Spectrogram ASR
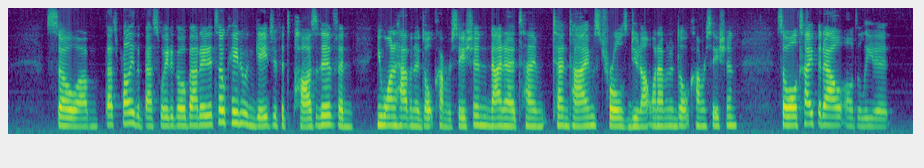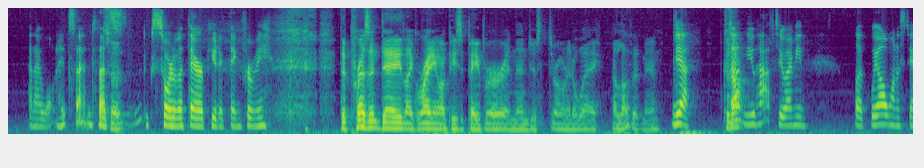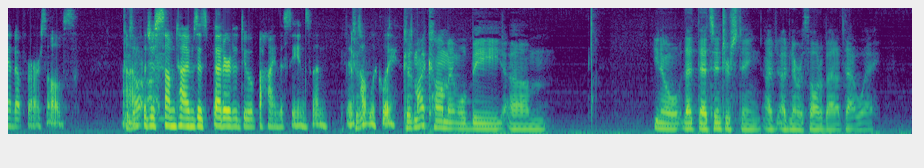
So um, that's probably the best way to go about it. It's okay to engage if it's positive and you want to have an adult conversation. Nine out of ten times, trolls do not want to have an adult conversation. So I'll type it out, I'll delete it, and I won't hit send. That's so, sort of a therapeutic thing for me. the present day, like writing on a piece of paper and then just throwing it away. I love it, man. Yeah, because no, you have to. I mean, look, we all want to stand up for ourselves, uh, but just sometimes it's better to do it behind the scenes than, than publicly. Because my comment will be, um, you know, that that's interesting. I've I've never thought about it that way,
